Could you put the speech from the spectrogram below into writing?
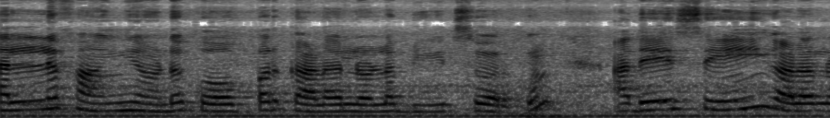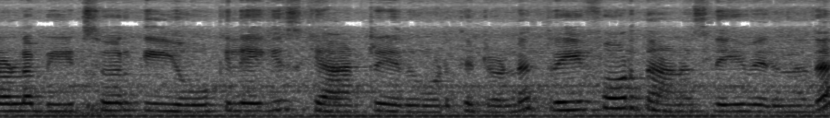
നല്ല ഭംഗിയുണ്ട് കോപ്പർ കളറിലുള്ള ബീഡ്സ് വർക്കും അതേ സെയിം കളറിലുള്ള ബീഡ്സ് വർക്ക് ഈ യോക്കിലേക്ക് സ്കാറ്റർ ചെയ്ത് കൊടുത്തിട്ടുണ്ട്. ത്രീ ഫോർത്ത് ആണ് സ്ലീവ് വരുന്നത്.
